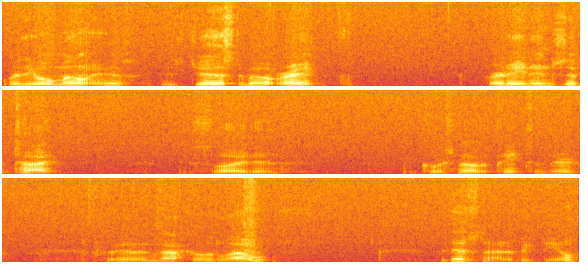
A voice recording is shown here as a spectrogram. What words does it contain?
where the old mount is, is just about right for an 8 inch zip tie to slide in. Of course now the paint's in there, so I gotta knock a little out. But that's not a big deal.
